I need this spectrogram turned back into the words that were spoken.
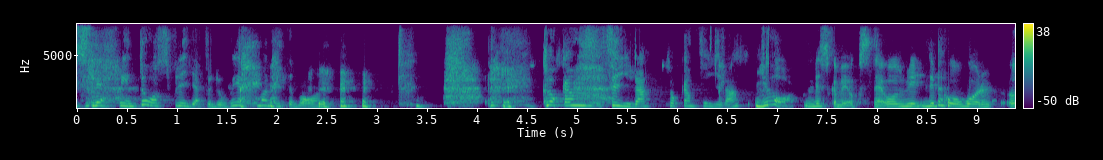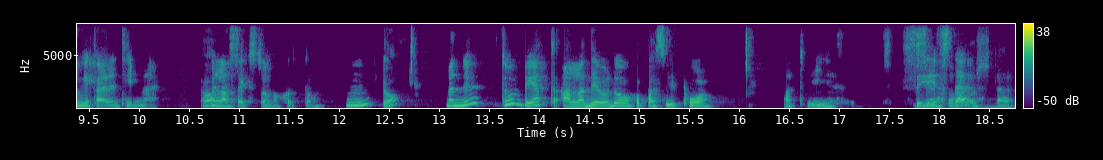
Släpp inte oss fria för då vet man inte. Klockan Klockan fyra. Klockan fyra. Ja, det ska vi också säga. Och det pågår ungefär en timme. Ja. Mellan 16 och 17. Mm. Ja. Men nu, då vet alla det och då hoppas vi på att vi ses där. hörs där.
